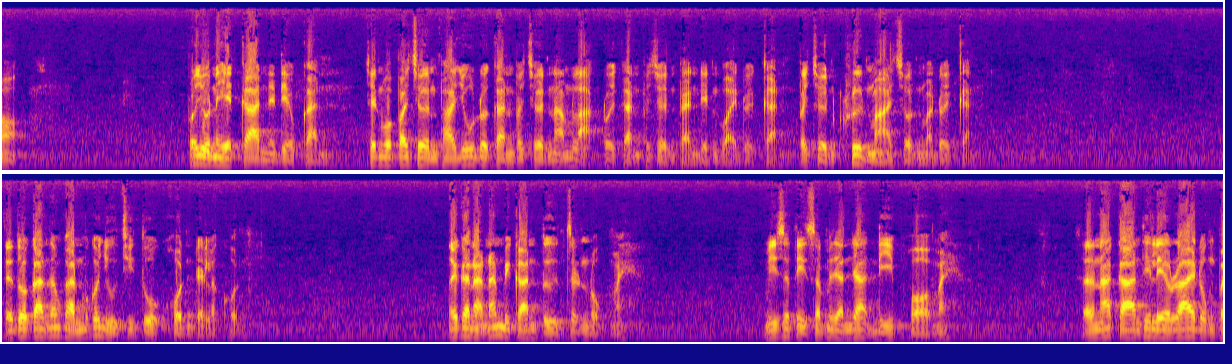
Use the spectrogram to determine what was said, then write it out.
นอก เพราะอยู่ในเหตุการณ์ในเดียวกัน เช่นว่าเผชิญพายุด้วยกันเผชิญน้ำหลากด้วยกันเผชิญแผ่นดินไหวด้วยกันเผชิญคลื่นหมาชนมาด้วยกัน แต่ตัวการสำคัญมันก็อยู่ที่ตัวคนแต่ละคน ในขณะนั้นมีการตื่นตระหนกไหมมีสติสัมปชัญญะดีพอไหม สถานการณ์ที่เลวร้ายลงไป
